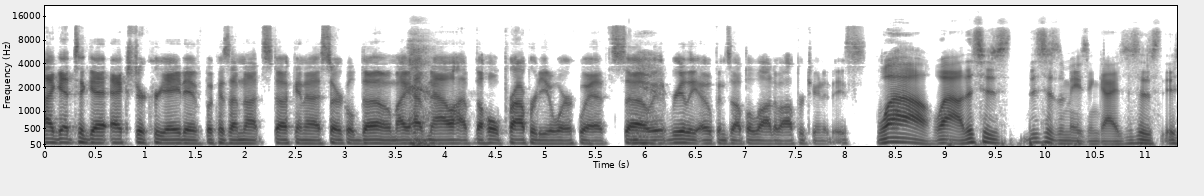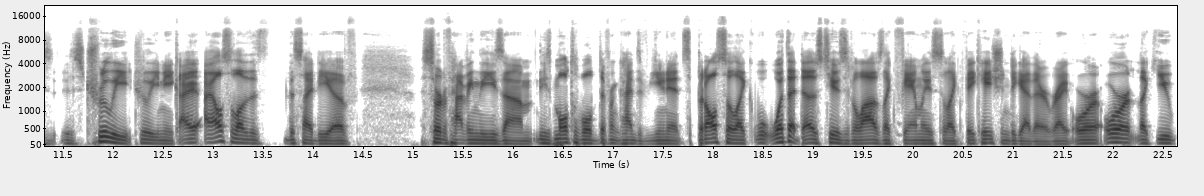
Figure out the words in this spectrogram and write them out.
I get to get extra creative because I'm not stuck in a circle dome. I have now have the whole property to work with. So Yeah. it really opens up a lot of opportunities. Wow, wow, this is this is amazing, guys. This is is, is truly truly unique. I, I also love this this idea of sort of having these um these multiple different kinds of units, but also like w- what that does too is it allows like families to like vacation together, right? Or or like you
